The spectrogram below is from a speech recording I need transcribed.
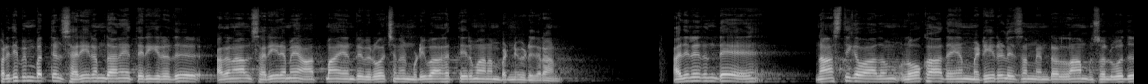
பிரதிபிம்பத்தில் சரீரம்தானே தெரிகிறது? அதனால் சரீரமே ஆத்மா என்று விரோச்சனன் முடிவாக தீர்மானம் பண்ணிவிடுகிறான். அதிலிருந்தே நாஸ்திகவாதம் லோகாதயம் மெட்டீரியலிசம் என்றெல்லாம் சொல்வது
